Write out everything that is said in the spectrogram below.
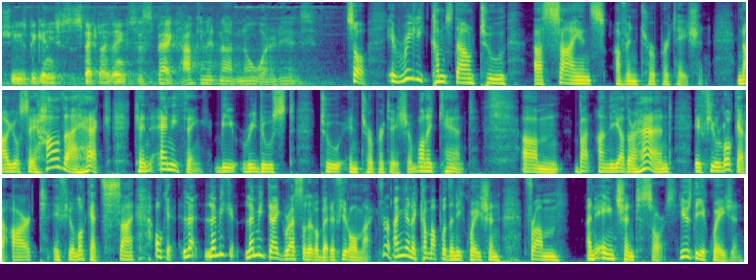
She's beginning to suspect, I think. Suspect? How can it not know what it is? So it really comes down to a science of interpretation. Now you'll say, how the heck can anything be reduced to interpretation? Well, it can't. Um, but on the other hand, if you look at art, if you look at science, okay, let, let me let me digress a little bit, if you don't mind. Sure. I'm going to come up with an equation from an ancient source. Here's the equation:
